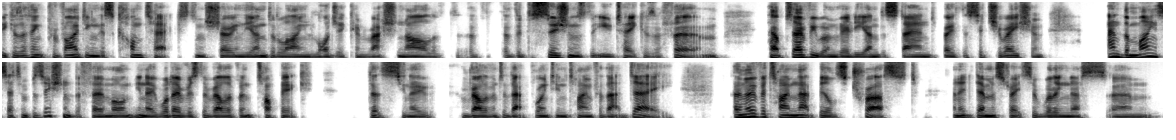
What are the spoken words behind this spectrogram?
Because I think providing this context and showing the underlying logic and rationale of, of, of the decisions that you take as a firm helps everyone really understand both the situation and the mindset and position of the firm on you know whatever is the relevant topic that's you know relevant at that point in time for that day. And over time that builds trust and it demonstrates a willingness um,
